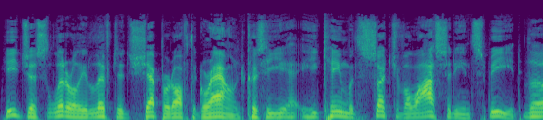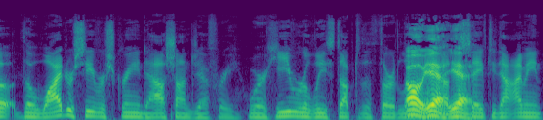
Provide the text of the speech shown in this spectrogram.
he just literally lifted Shepard off the ground because he he came with such velocity and speed. The the wide receiver screen to Alshon Jeffery, where he released up to the third oh, level. Oh, and yeah, got the yeah. safety down. I mean,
